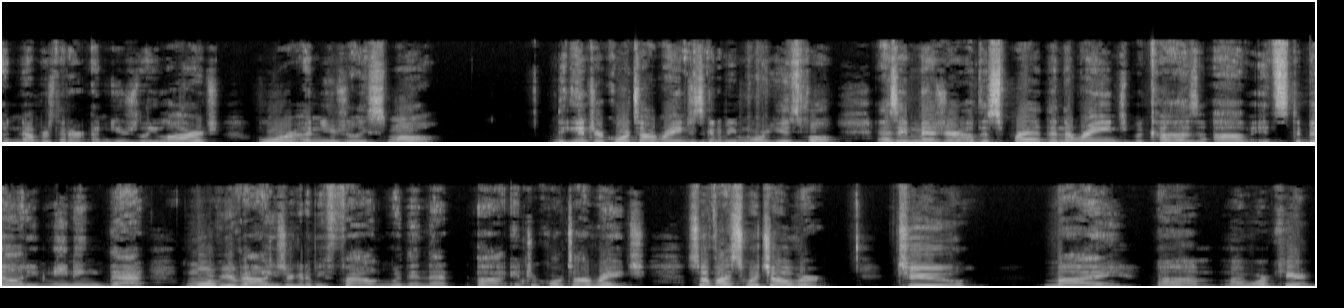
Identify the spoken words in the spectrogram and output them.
numbers that are unusually large or unusually small. The interquartile range is going to be more useful as a measure of the spread than the range because of its stability, meaning that more of your values are going to be found within that uh, interquartile range. So if I switch over to my um, my work here,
